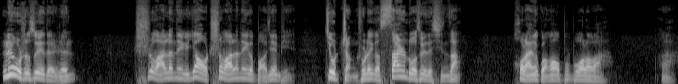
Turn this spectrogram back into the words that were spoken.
六十岁的人吃完了那个药，吃完了那个保健品，就整出来一个三十多岁的心脏。后来那广告不播了吧？啊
